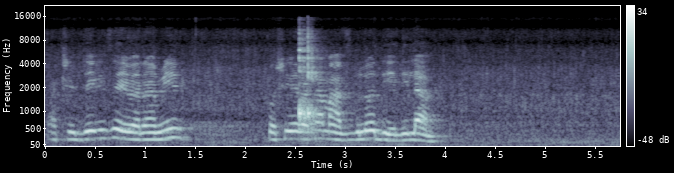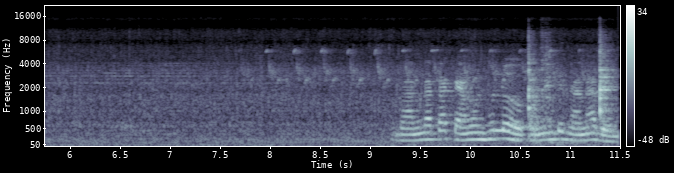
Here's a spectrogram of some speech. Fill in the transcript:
আর সিদ্ধ গেছে, এবার আমি কষিয়ে রাখা মাছগুলো দিয়ে দিলাম। রান্নাটা কেমন হলো? কমেন্টে জানাবেন।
